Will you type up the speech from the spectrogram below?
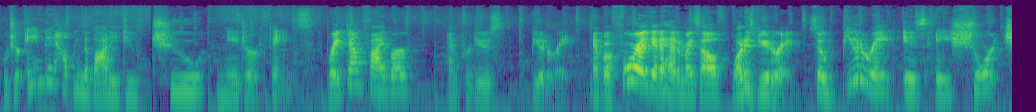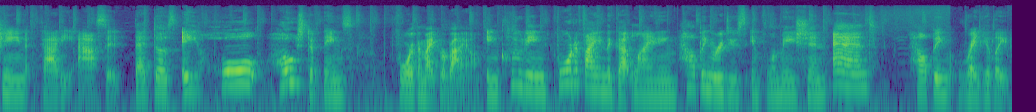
which are aimed at helping the body do two major things, break down fiber and produce butyrate. Now, before I get ahead of myself, what is butyrate? So butyrate is a short chain fatty acid that does a whole host of things for the microbiome, including fortifying the gut lining, helping reduce inflammation, and helping regulate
